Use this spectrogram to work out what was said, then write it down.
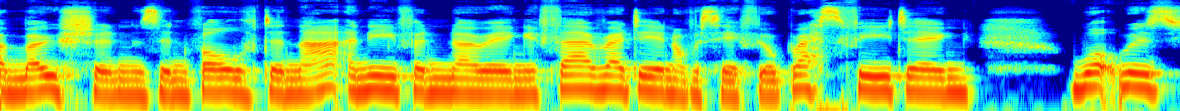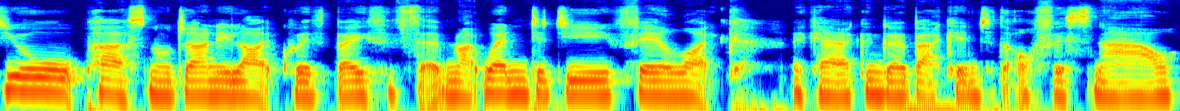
emotions involved in that. And even knowing if they're ready, and obviously if you're breastfeeding, what was your personal journey like with both of them? Like, when did you feel like, okay, I can go back into the office now?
